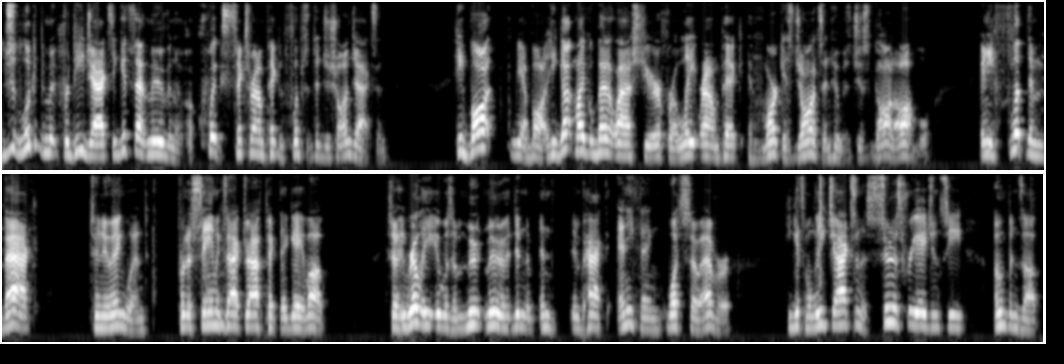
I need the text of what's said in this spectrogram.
just look at the move for Djax. He gets that move and a, quick six round pick and flips it to DeSean Jackson. He bought, yeah, bought. He got Michael Bennett last year for a late round pick and Marcus Johnson, who was just god awful and he flipped him back to New England for the same exact draft pick they gave up. So he really, it was a moot move. It didn't in, impact anything whatsoever. He gets Malik Jackson as soon as free agency opens up.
